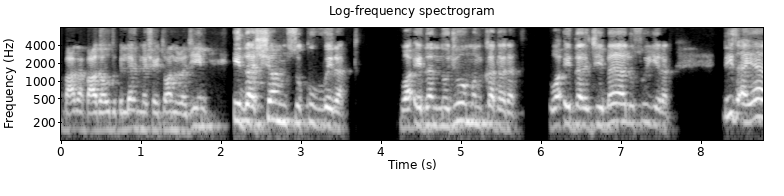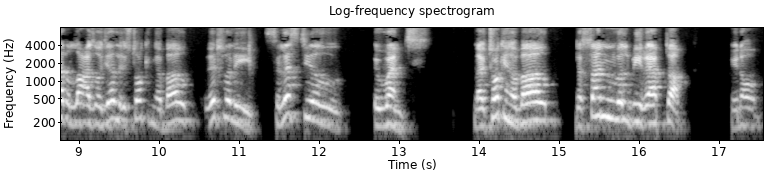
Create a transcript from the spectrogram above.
بعد بعد أعوذ بالله من الشيطان الرجيم إذا الشمس كورت وإذا النجوم انقدرت وإذا الجبال سيرت These ayat Allah Azza wa is talking about literally celestial events, like talking about the sun will be wrapped up, you know,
